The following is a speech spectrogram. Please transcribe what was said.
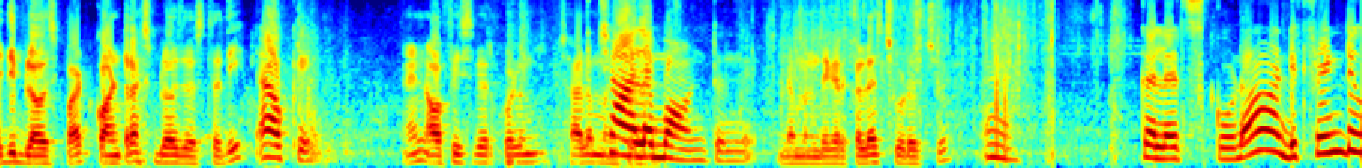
ఇది బ్లౌజ్ పార్ట్ కాంట్రాక్ట్ బ్లౌజ్ వస్తుంది. ఓకే అండ్ ఆఫీస్ వేర్ కూడా చాలా మంచి చాలా బాగుంటుంది. మన దగ్గర కలర్స్ చూడొచ్చు. కలర్స్ కూడా డిఫరెంట్గా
